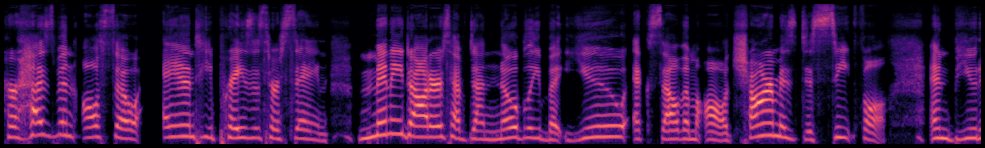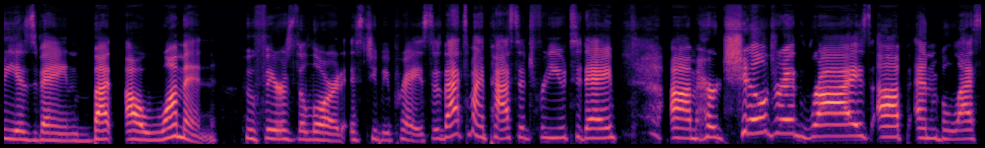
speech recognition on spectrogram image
Her husband also and he praises her, saying, Many daughters have done nobly, but you excel them all. Charm is deceitful and beauty is vain, but a woman who fears the Lord is to be praised. So that's my passage for you today. Um, her children rise up and bless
